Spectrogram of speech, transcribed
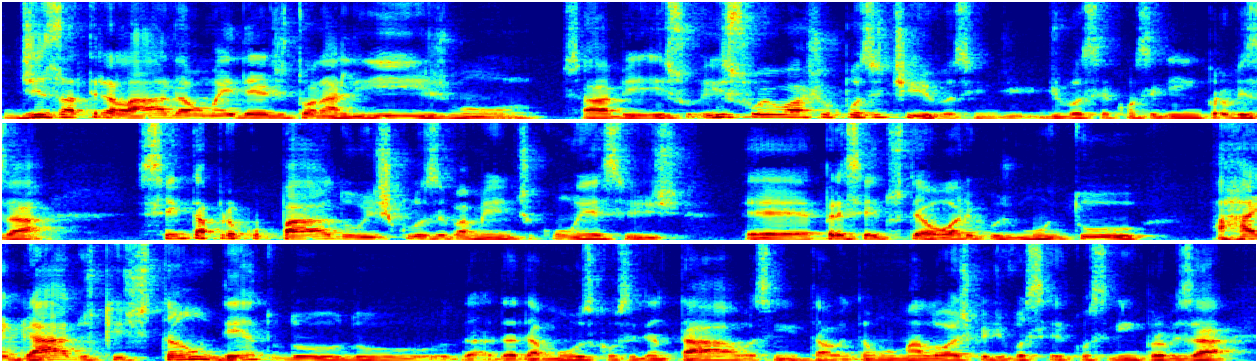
desatrelada a uma ideia de tonalismo, sabe? Isso, isso eu acho positivo, assim, de, de você conseguir improvisar sem estar preocupado exclusivamente com esses é, preceitos teóricos muito arraigados que estão dentro do, do da, da, música ocidental, assim e tal. Então, uma lógica de você conseguir improvisar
